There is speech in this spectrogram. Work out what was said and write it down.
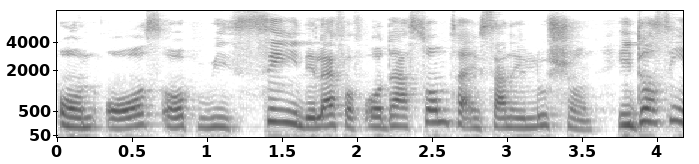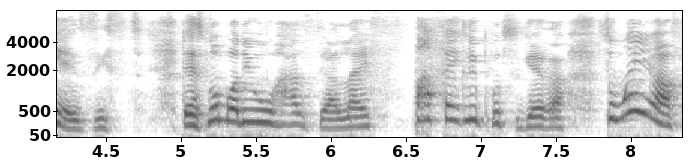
on us or we see in the life of others sometimes an illusion. It doesn't exist. There's nobody who has their life perfectly put together. So when you are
